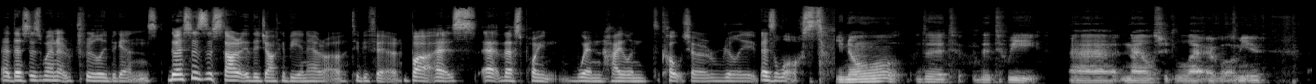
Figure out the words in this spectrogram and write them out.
Uh, this is when it truly begins. This is the start of the Jacobean era, to be fair, but it's at this point when Highland culture really is lost. You know the t- the tweet uh, Niall should letter bomb you.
